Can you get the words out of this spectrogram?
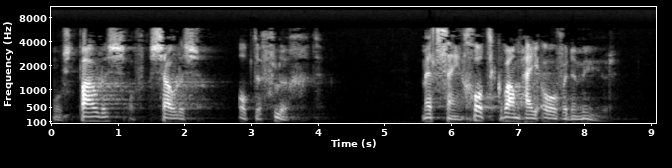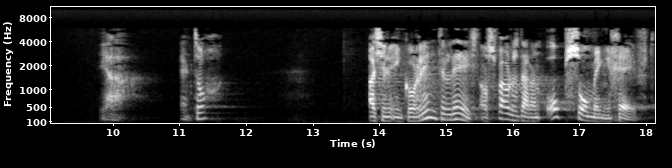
moest Paulus of Saulus op de vlucht. Met zijn God kwam hij over de muur. Ja, en toch? Als je nu in Korinthe leest, als Paulus daar een opsomming geeft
